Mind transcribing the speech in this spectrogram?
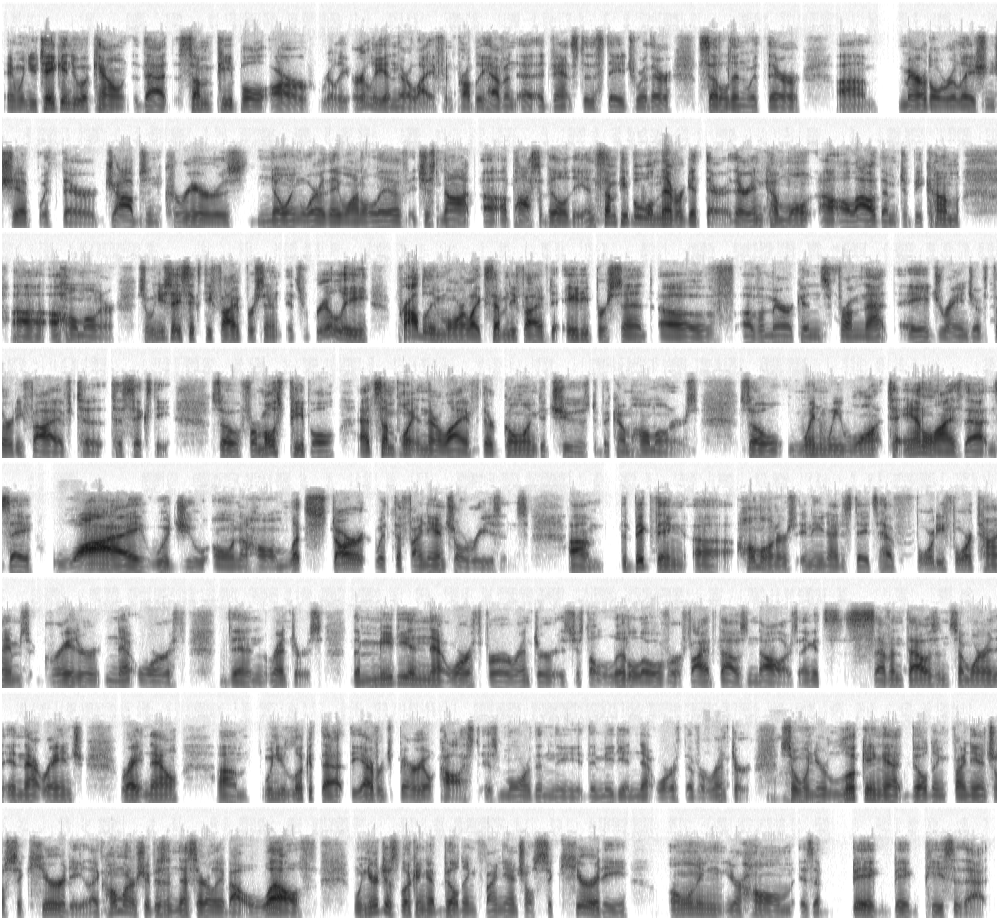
And when you take into account that some people are really early in their life and probably haven't advanced to the stage where they're settled in with their um, marital relationship, with their jobs and careers, knowing where they want to live, it's just not a, a, possibility. And some people will never get there. Their income won't uh, allow them to become uh, a homeowner. So when you say 65%, it's really probably more like 75 to 80% of, of Americans from that age range of 35 to, to 60. So for most people, at some point in their life, they're going to choose to become homeowners. So when we want to analyze that and say, why would you own a home? Let's start with the financial reasons. Um, the big thing uh, homeowners in the United States have 44 times greater net worth than renters. The median net worth for a renter is just a little over $5,000. I think it's 7,000 somewhere in, in that range right now. Um, when you look at that, the average burial cost is more than the, the median net worth of a renter. So when you're looking at building financial security, like homeownership isn't necessarily about wealth, when you're just looking at building financial security, owning your home is a big, big piece of that.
